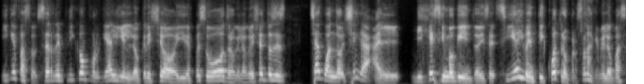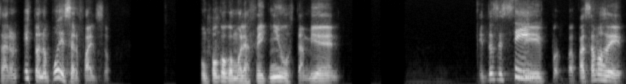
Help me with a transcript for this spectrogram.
¿Y qué pasó? Se replicó porque alguien lo creyó y después hubo otro que lo creyó. Entonces, ya cuando llega al vigésimo quinto, dice, si hay 24 personas que me lo pasaron, esto no puede ser falso. Un poco como las fake news también. Entonces, Sí. eh, pa- pa- pasamos de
